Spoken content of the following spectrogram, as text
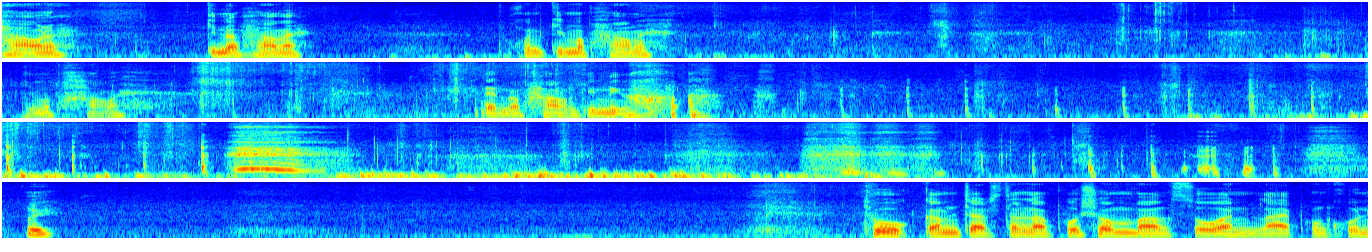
พร้าวนะ กินมะพร้าวไหมทุกคนกินมะพร้าวไหมกินมะพร้าวไหมเด็ดมะพร้าวกินดีกว่าอุ๊ยถูกกำจัดสำหรับผู้ชมบางส่วนไลฟ์ของคุณ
